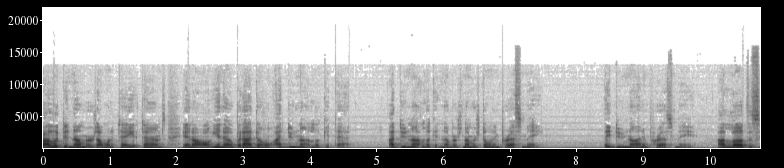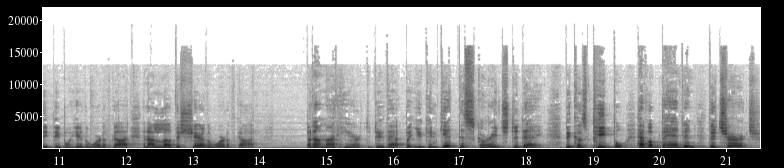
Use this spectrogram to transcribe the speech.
I looked at numbers, I want to tell you at times and all, you know, but I don't. I do not look at that. I do not look at numbers. Numbers don't impress me. They do not impress me. I love to see people hear the Word of God, and I love to share the Word of God. But I'm not here to do that. But you can get discouraged today because people have abandoned the church.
